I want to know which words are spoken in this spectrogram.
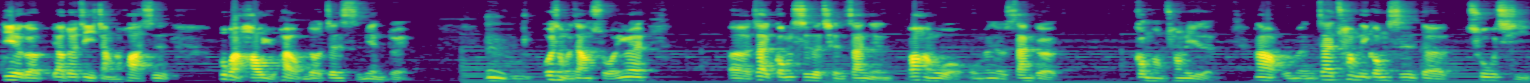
第二个要对自己讲的话是，不管好与坏，我们都真实面对。嗯，为什么这样说？因为呃，在公司的前三年，包含我，我们有三个共同创立人。那我们在创立公司的初期，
